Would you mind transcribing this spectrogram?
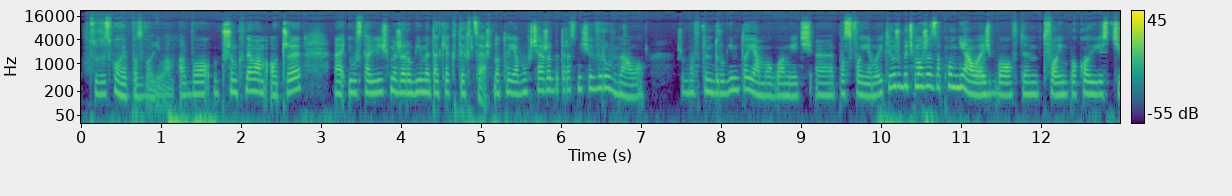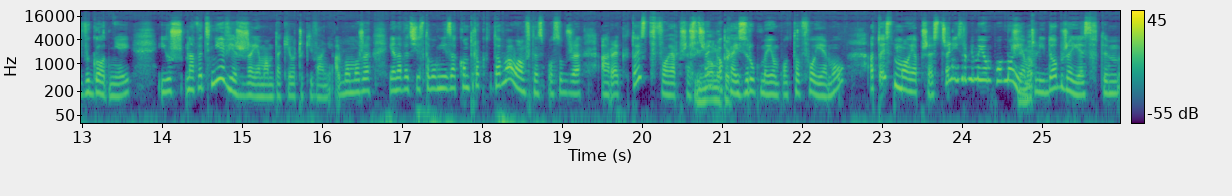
w cudzysłowie pozwoliłam, albo przymknęłam oczy e, i ustaliliśmy, że robimy tak, jak ty chcesz. No to ja bym chciała, żeby teraz mi się wyrównało. Żeby w tym drugim to ja mogła mieć e, po swojemu. I ty już być może zapomniałeś, bo w tym twoim pokoju jest ci wygodniej i już nawet nie wiesz, że ja mam takie oczekiwanie. Albo może ja nawet się z tobą nie zakontraktowałam w ten sposób, że Arek, to jest twoja przestrzeń, mamy okej, tak- zróbmy ją po to twojemu, a to jest moja przestrzeń i zrobimy ją po mojemu. ma- Czyli dobrze jest w tym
